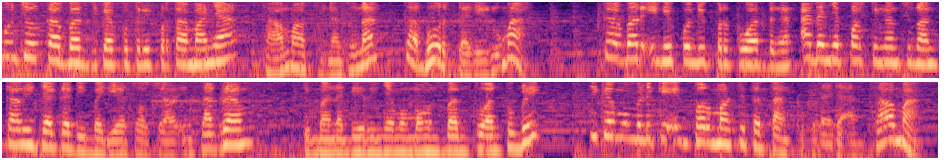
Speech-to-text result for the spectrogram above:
muncul kabar jika putri pertamanya, Salma Vina Sunan, kabur dari rumah. Kabar ini pun diperkuat dengan adanya postingan Sunan Kalijaga di media sosial Instagram, di mana dirinya memohon bantuan publik jika memiliki informasi tentang keberadaan Salma.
